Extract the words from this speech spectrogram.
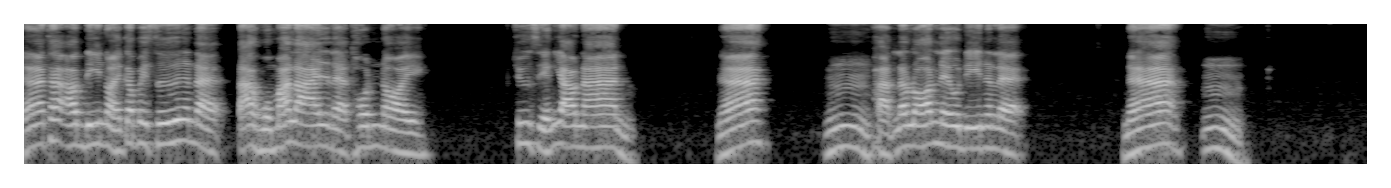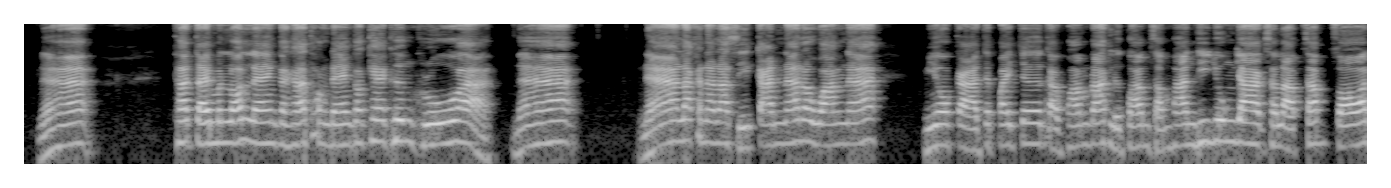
นะ ถ้าเอาดีหน่อยก็ไปซื้อนั่นแหละ ตาหัวม้าลายนั่นแหละ ทนหน่อย ชื่อเสียงยาวนาน นะ อืม ผัดแล้วร้อนเร็วดีนั่นแหละ นะฮะ อืม นะฮะ ถ้าใจมันร้อนแรงกระทะทองแดงก็แค่เครื่องครัว นะฮะ นะลัคนาราศีกันนะระวังนะ มีโอกาสจะไปเจอกับความรักหรือความสัมพันธ์ที่ยุ่งยากสลับซับซ้อน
